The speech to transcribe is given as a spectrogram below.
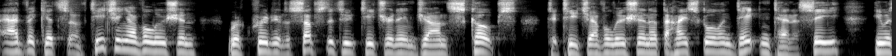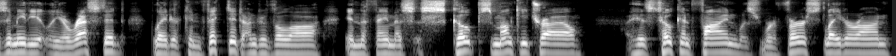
advocates of teaching evolution recruited a substitute teacher named John Scopes to teach evolution at the high school in Dayton, Tennessee. He was immediately arrested, later convicted under the law in the famous Scopes monkey trial. His token fine was reversed later on,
